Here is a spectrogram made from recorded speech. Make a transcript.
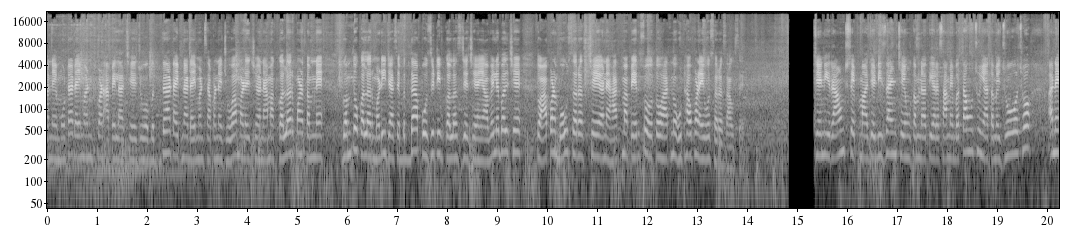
અને મોટા ડાયમંડ પણ આપેલા છે. જુઓ, બધા ટાઈપના ડાયમંડ્સ આપણને જોવા મળે છે અને આમાં કલર પણ તમને ગમતો કલર મળી જશે. બધા પોઝિટિવ કલર્સ જે છે અહીંયા અવેલેબલ છે. તો આ પણ બહુ સરસ છે અને હાથમાં પહેરશો તો હાથનો ઉઠાવ પણ એવો સરસ આવશે. જેની રાઉન્ડ શેપમાં જે ડિઝાઇન છે હું તમને અત્યારે સામે બતાવું છું. અહીંયા તમે જુઓ છો. અને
